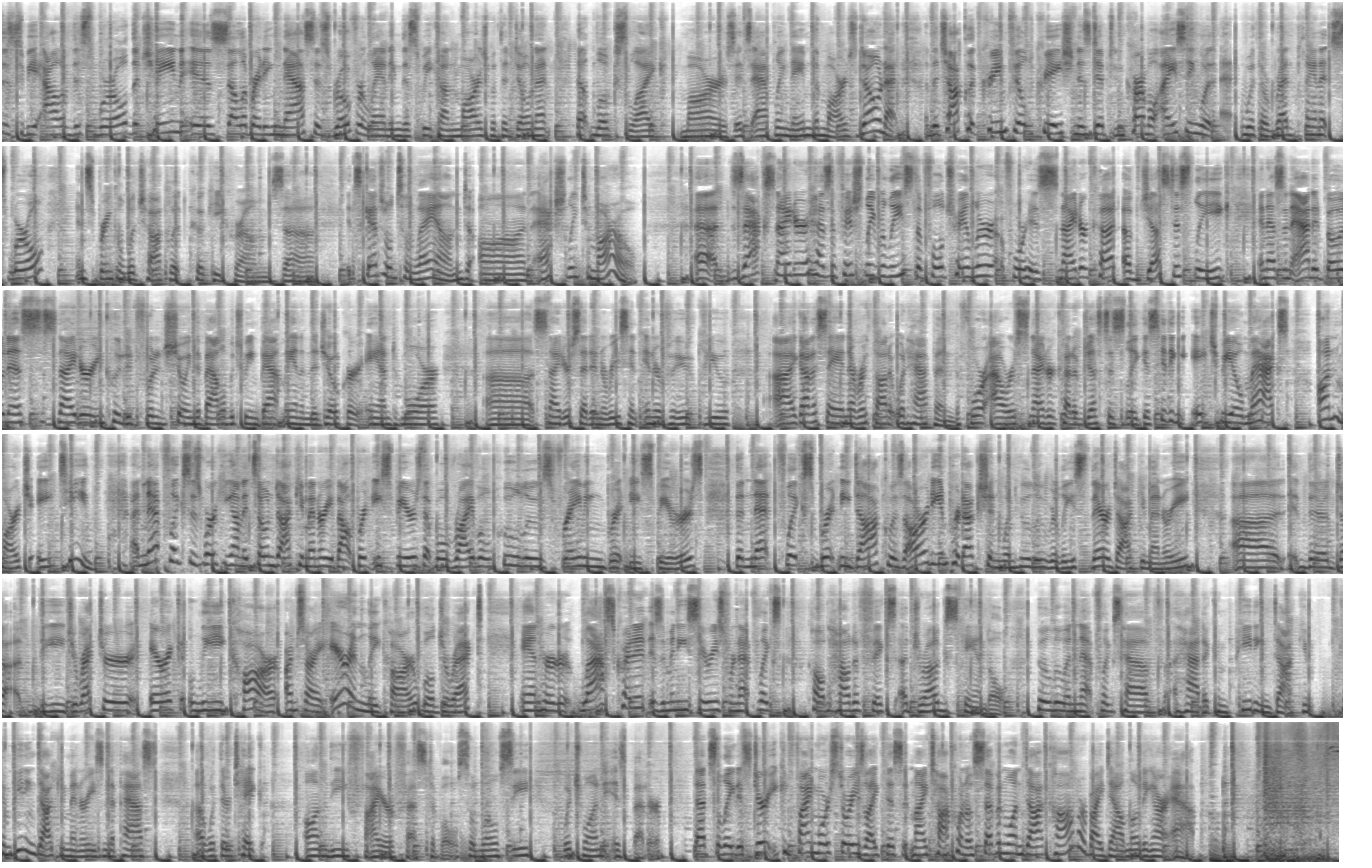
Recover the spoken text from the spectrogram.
Promises to be out of this world. The chain is celebrating NASA's rover landing this week on Mars with a donut that looks like Mars. It's aptly named the Mars Donut. The chocolate cream filled creation is dipped in caramel icing with with a red planet swirl and sprinkled with chocolate cookie crumbs. Uh, it's scheduled to land on actually tomorrow. Uh, Zack Snyder has officially released the full trailer for his Snyder cut of Justice League. And as an added bonus, Snyder included footage showing the battle between Batman and the Joker and more. Uh, Snyder said in a recent interview, I gotta say, I never thought it would happen. The four hour Snyder cut of Justice League is hitting HBO Max on March 18th. And Netflix is working on its own documentary about Britney Spears that will rival Hulu's Framing Britney Spears. The Netflix Britney doc was already in production when Hulu released their documentary. Uh, the the director Eric Lee Carr, I'm sorry, Erin Lee Carr will direct, and her last credit is a mini series for Netflix called "How to Fix a Drug Scandal." Hulu and Netflix have had a competing docu- competing documentaries in the past uh, with their take on the Fyre Festival. So we'll see which one is better. That's the latest dirt. You can find more stories like this at mytalk1071.com or by downloading our app.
